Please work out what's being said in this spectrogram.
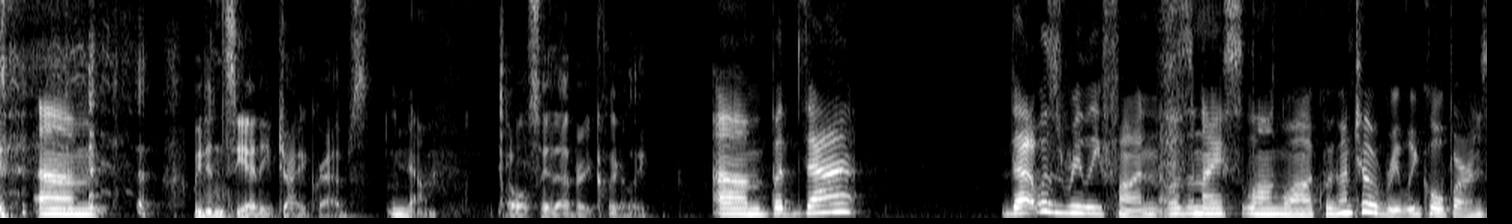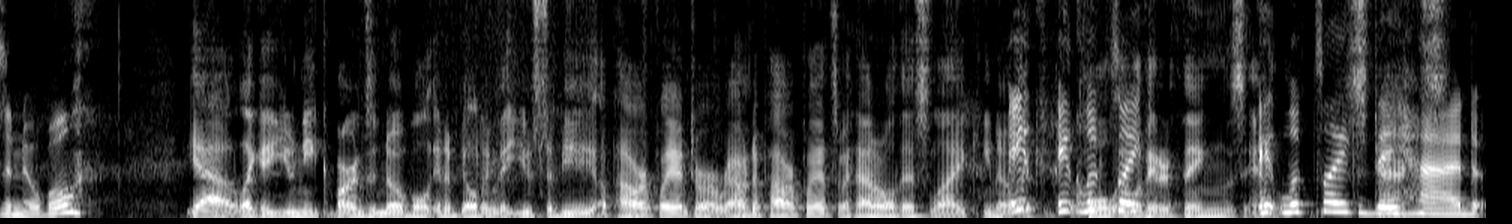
um, We didn't see any giant crabs. no. I will say that very clearly. Um, but that that was really fun. It was a nice long walk. We went to a really cool Barnes and Noble. Yeah, like a unique Barnes and Noble in a building that used to be a power plant or around a power plant. So it had all this like you know It- like it coal looked like- elevator things. And It looked like they had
